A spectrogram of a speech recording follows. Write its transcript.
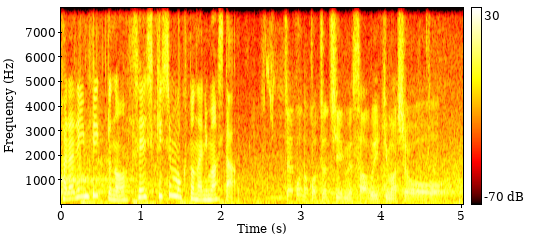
パラリンピックの正式種目となりましたじゃあ今度こっちのチームサーブ行きましょう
